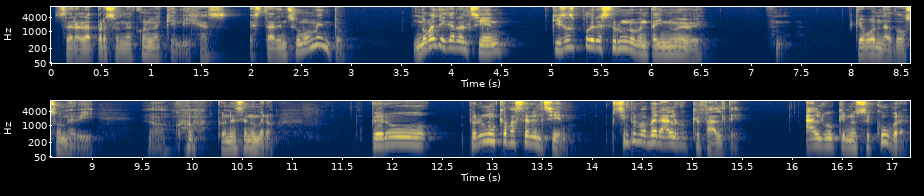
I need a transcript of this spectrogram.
será la persona con la que elijas estar en su momento. No va a llegar al 100, quizás podría ser un 99. Qué bondadoso me vi, ¿no? Con ese número. Pero, pero nunca va a ser el 100. Siempre va a haber algo que falte, algo que no se cubra.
